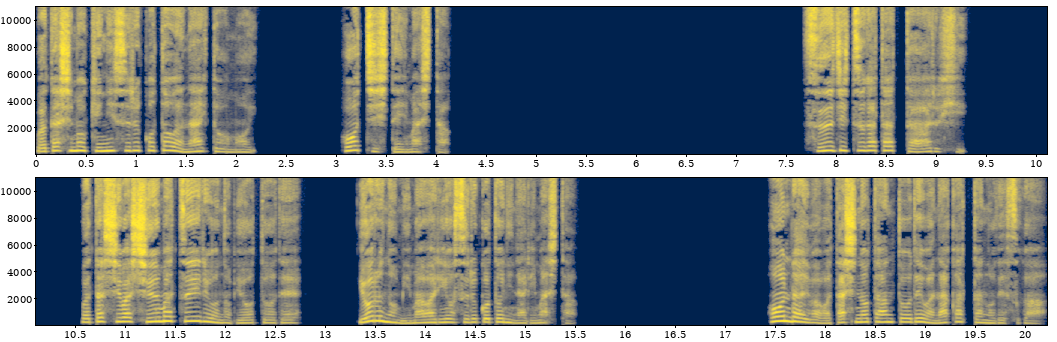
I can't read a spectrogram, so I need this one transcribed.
私も気にすることはないと思い、放置していました。数日が経ったある日、私は週末医療の病棟で夜の見回りをすることになりました。本来は私の担当ではなかったのですが、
